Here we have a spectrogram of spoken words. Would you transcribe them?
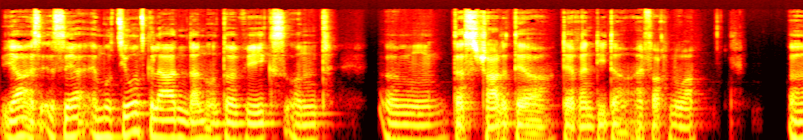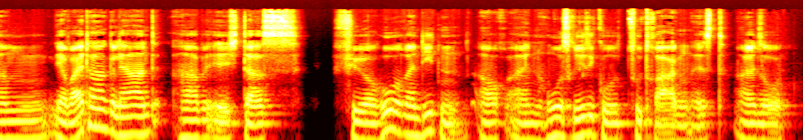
ja, es ist sehr emotionsgeladen dann unterwegs und ähm, das schadet der, der Rendite einfach nur. Ähm, ja, weiter gelernt habe ich, dass für hohe Renditen auch ein hohes Risiko zu tragen ist. Also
